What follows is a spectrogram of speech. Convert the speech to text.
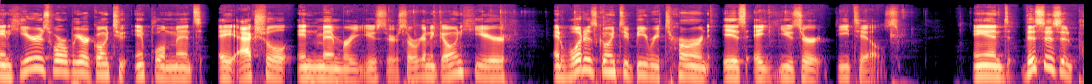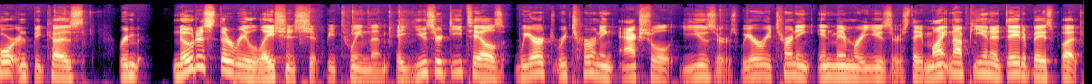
And here's where we are going to implement a actual in-memory user. So we're going to go in here and what is going to be returned is a user details. And this is important because notice the relationship between them. A user details, we are returning actual users. We are returning in-memory users. They might not be in a database, but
